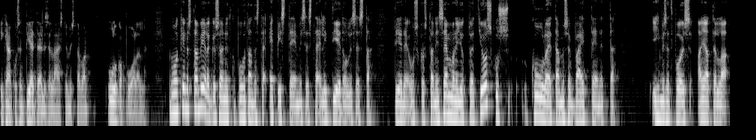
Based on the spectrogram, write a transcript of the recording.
ikään kuin sen tieteellisen lähestymistavan ulkopuolelle. No mua kiinnostaa vielä kysyä nyt, kun puhutaan tästä episteemisestä eli tiedollisesta tiedeuskosta, niin semmoinen juttu, että joskus kuulee tämmöisen väitteen, että ihmiset vois ajatella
